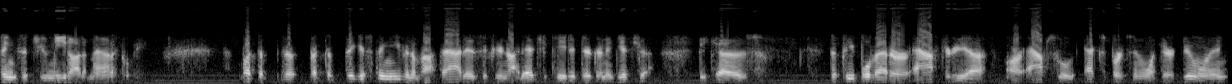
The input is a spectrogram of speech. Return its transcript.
things that you need automatically. But the, the but the biggest thing even about that is if you're not educated, they're going to get you because the people that are after you are absolute experts in what they're doing.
